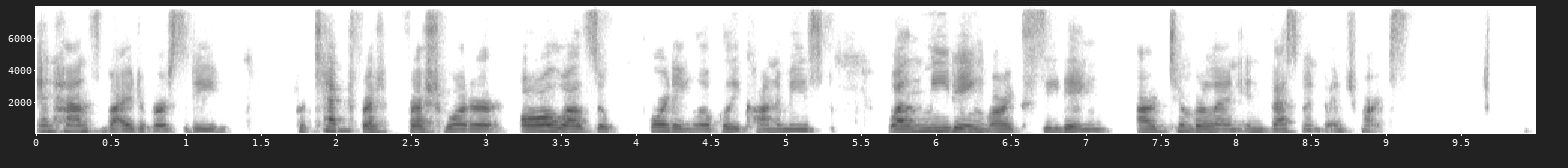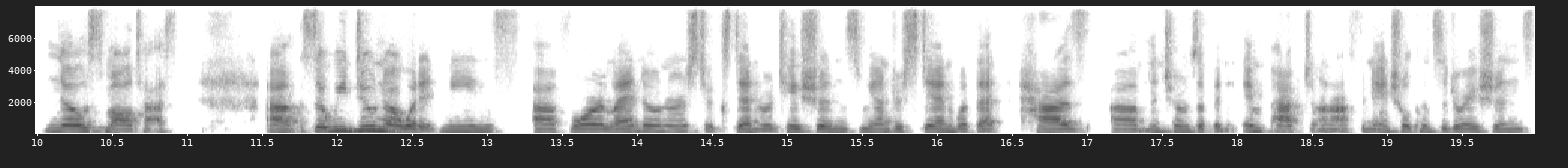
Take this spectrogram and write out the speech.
enhance biodiversity, protect fresh, fresh water, all while supporting local economies while meeting or exceeding our timberland investment benchmarks. No small task. Uh, so we do know what it means uh, for landowners to extend rotations. We understand what that has um, in terms of an impact on our financial considerations.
